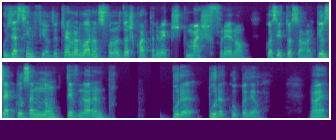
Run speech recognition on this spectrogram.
o Justin Fields e o Trevor Lawrence foram os dois quarterbacks que mais sofreram com a situação. Aqui o Zach Wilson não teve melhor ano por pura, pura culpa dele, não é?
